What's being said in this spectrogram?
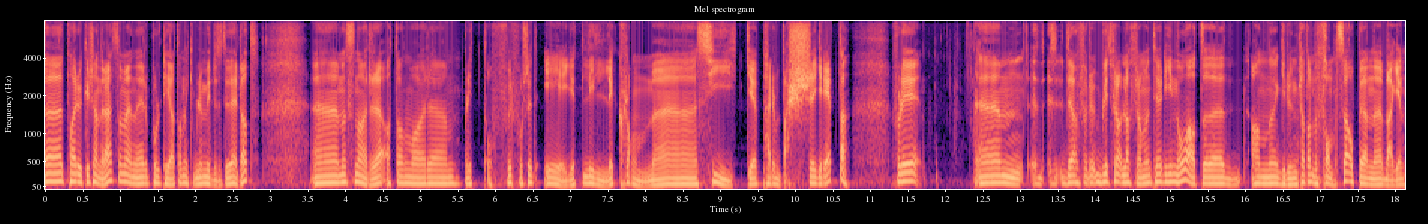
Et par uker senere så mener politiet at han ikke ble myrdet i det hele tatt. Eh, Men snarere at han var eh, blitt offer for sitt eget lille, klamme, syke, perverse grep. Da. Fordi Um, det har blitt fra- lagt fram en teori nå da, at uh, han, grunnen til at han befant seg oppi denne bagen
